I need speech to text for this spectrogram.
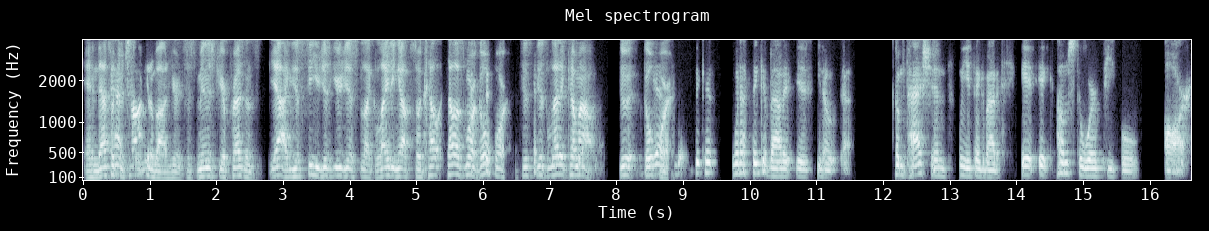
And that's what Absolutely. you're talking about here. It's this ministry of presence. Yeah i just see you just you're just like lighting up. So tell tell us more. Go for it. Just just let it come out do it. Go yeah, for it. because when i think about it is you know uh, compassion when you think about it it it comes to where people are.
